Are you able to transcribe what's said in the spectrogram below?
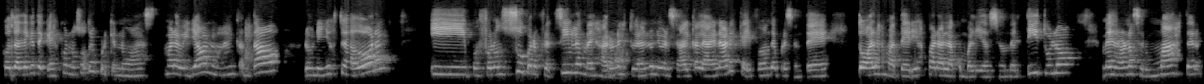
con tal de que te quedes con nosotros porque nos has maravillado, nos has encantado, los niños te adoran y pues fueron súper flexibles, me dejaron estudiar en la Universidad de Alcalá de Henares, que ahí fue donde presenté todas las materias para la convalidación del título, me dejaron hacer un máster,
